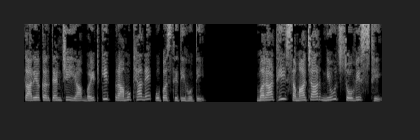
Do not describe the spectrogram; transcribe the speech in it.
कार्यकर्त्यांची या बैठकीत प्रामुख्याने उपस्थिती होती. मराठी समाचार न्यूज चोवीस ठी.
